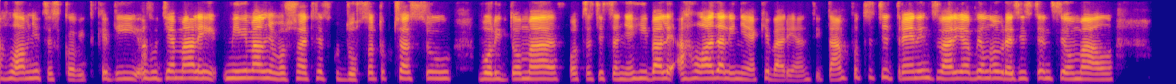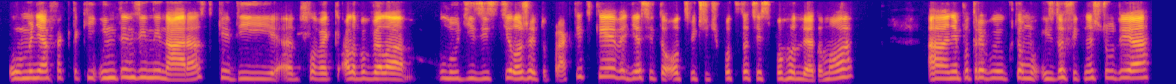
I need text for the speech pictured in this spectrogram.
hlavne cez COVID, kedy ľudia mali minimálne vo Švajčiarsku dostatok času, boli doma, v podstate sa nehýbali a hľadali nejaké varianty. Tam v podstate tréning s variabilnou rezistenciou mal u mňa fakt taký intenzívny nárast, kedy e, človek alebo veľa ľudí zistilo, že je to praktické, vedia si to odcvičiť v podstate z pohodlia domova a nepotrebujú k tomu ísť do fitness štúdia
